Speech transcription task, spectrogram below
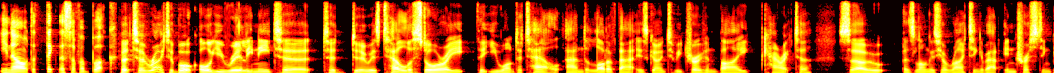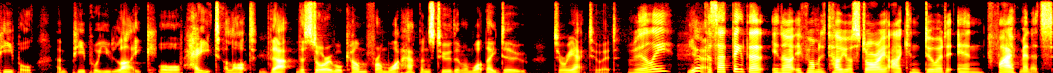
You know, the thickness of a book. But to write a book, all you really need to to do is tell the story that you want to tell, and a lot of that is going to be driven by character. So as long as you're writing about interesting people and people you like or hate a lot, that the story will come from what happens to them and what they do to react to it. Really? Yeah. Because I think that, you know, if you want me to tell you a story, I can do it in five minutes,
